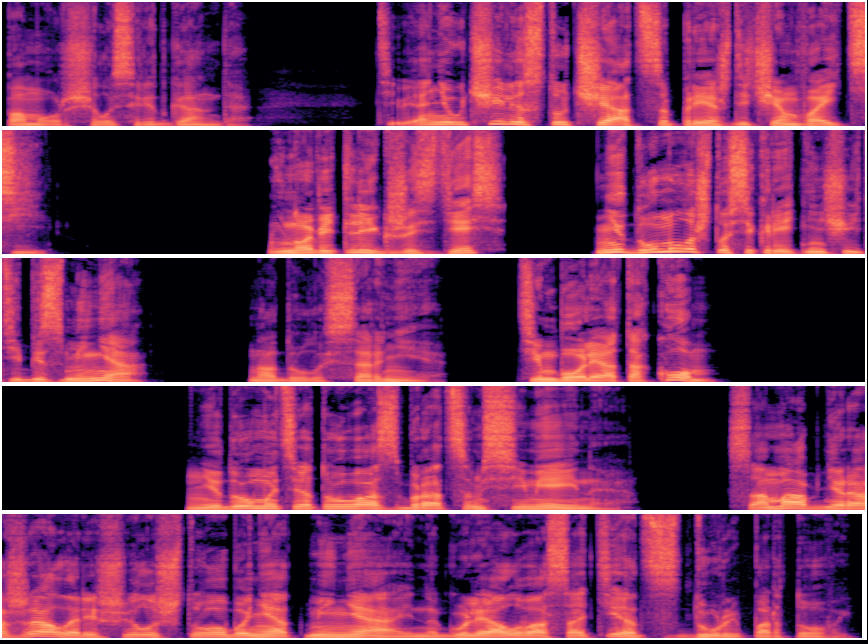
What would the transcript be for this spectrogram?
поморщилась Ридганда. Тебя не учили стучаться, прежде чем войти. Но ведь Лик же здесь. Не думала, что секретничаете без меня, надулась Сорния. Тем более о таком. Не думать, это у вас с братцем семейное. Сама б не рожала, решила, что оба не от меня, и нагулял вас отец с дурой портовой.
